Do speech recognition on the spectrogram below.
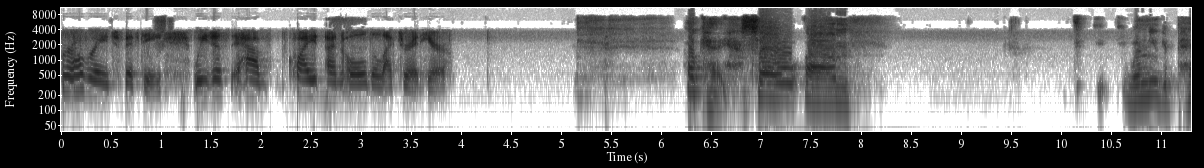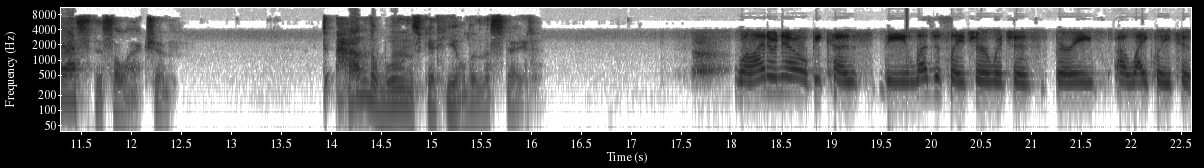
who are over age fifty. We just have quite an old electorate here. Okay, so um, when you get past this election, how do the wounds get healed in the state? Well, I don't know because the legislature, which is very uh, likely to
